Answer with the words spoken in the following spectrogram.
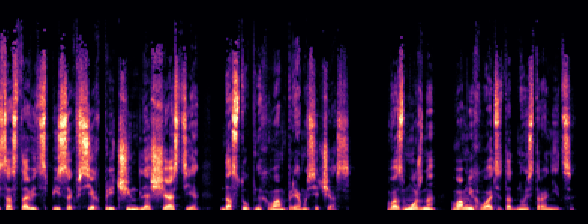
и составить список всех причин для счастья, доступных вам прямо сейчас. Возможно, вам не хватит одной страницы.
